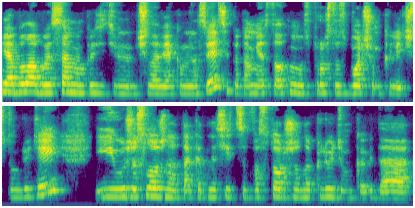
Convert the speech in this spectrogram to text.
я была бы самым позитивным человеком на свете, потом я столкнулась просто с большим количеством людей, и уже сложно так относиться восторженно к людям, когда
